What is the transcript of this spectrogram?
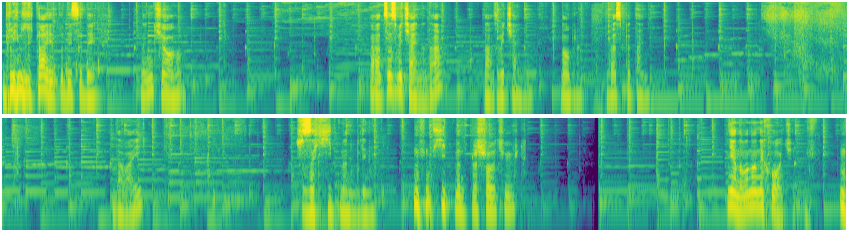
Блін, літаю туди-сюди. Ну нічого. А, це звичайно, так? Да? Так, звичайно. Добре, без питань. Давай. Що за хітмен, блін? Хітмен прийшов, чуєш? Ні, ну воно не хоче.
